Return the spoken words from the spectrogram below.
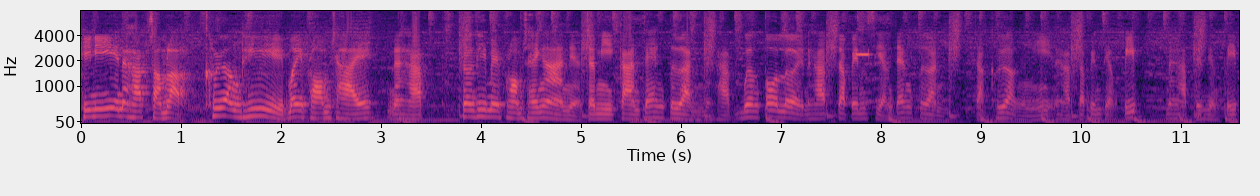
ทีนี้นะครับสำหรับเครื่องที่ไม่พร้อมใช้นะครับ เครื่องที่ไม่พร้อมใช้งานเนี่ยจะมีการแจ้งเตือนนะครับ เบื้องต้นเลยนะครับ จะเป็นเสียงแจ้งเตือนจากเครื่องอย่างนี้นะครับ จะเป็นเสียงปิ๊บนะครับ เป็นเสียงปิ๊บ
